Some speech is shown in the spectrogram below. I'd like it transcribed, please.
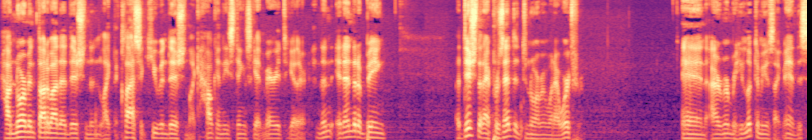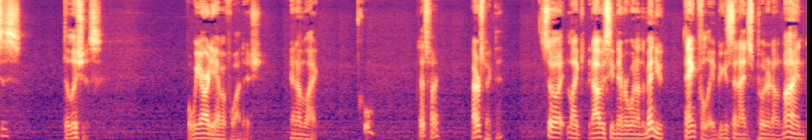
how Norman thought about that dish and then like the classic Cuban dish and like how can these things get married together. And then it ended up being a dish that I presented to Norman when I worked for him. And I remember he looked at me and was like, man, this is delicious. But we already have a foie dish. And I'm like. That's fine. I respect that. So it, like it obviously never went on the menu, thankfully, because then I just put it on mine.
